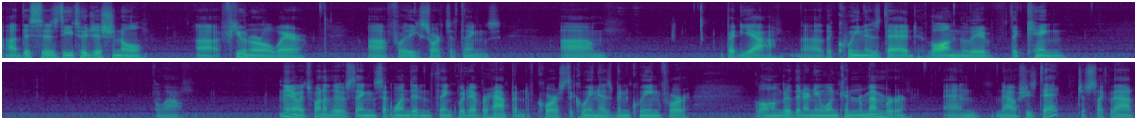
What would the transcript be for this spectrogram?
Uh, this is the traditional uh, funeral wear uh, for these sorts of things. Um, but yeah, uh, the queen is dead. Long live the king. Wow. You know, it's one of those things that one didn't think would ever happen. Of course, the queen has been queen for longer than anyone can remember, and now she's dead, just like that.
